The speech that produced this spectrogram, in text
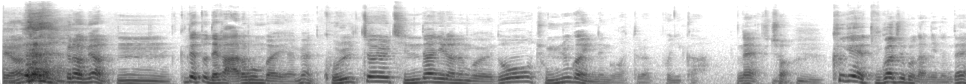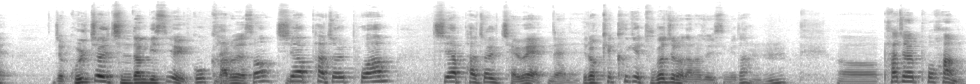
그래요? 그러면 음 근데 또 내가 알아본 바에 의하면 골절 진단이라는 거에도 종류가 있는 것 같더라고 보니까. 네, 그렇죠. 음. 크게 두 가지로 나뉘는데 이제 골절 진단비 쓰여 있고 네. 가로에서 치아 파절 포함, 치아 파절 제외 네네. 이렇게 크게 두 가지로 나눠져 있습니다. 음. 어, 파절 포함.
